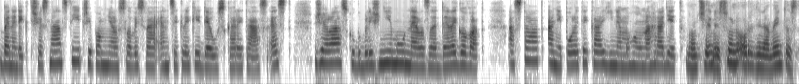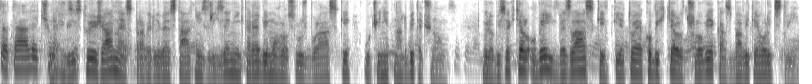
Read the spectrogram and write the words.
Benedikt XVI. připomněl slovy své encykliky Deus Caritas Est, že lásku k bližnímu nelze delegovat a stát ani politika ji nemohou nahradit. Neexistuje žádné spravedlivé státní zřízení, které by mohlo službu lásky učinit nadbytečnou. Kdo by se chtěl obejít bez lásky, je to jako by chtěl člověka zbavit jeho lidství.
